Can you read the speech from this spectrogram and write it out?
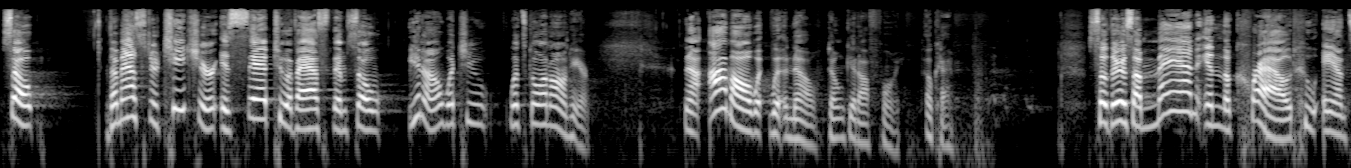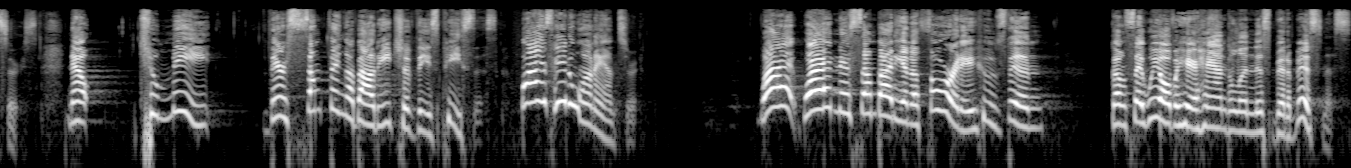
So the master teacher is said to have asked them, so, you know, what you what's going on here? Now, I'm always no, don't get off point. Okay. So there's a man in the crowd who answers. Now, to me, there's something about each of these pieces. Why is he the one answering? Why, why isn't there somebody in authority who's then going to say, we over here handling this bit of business?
